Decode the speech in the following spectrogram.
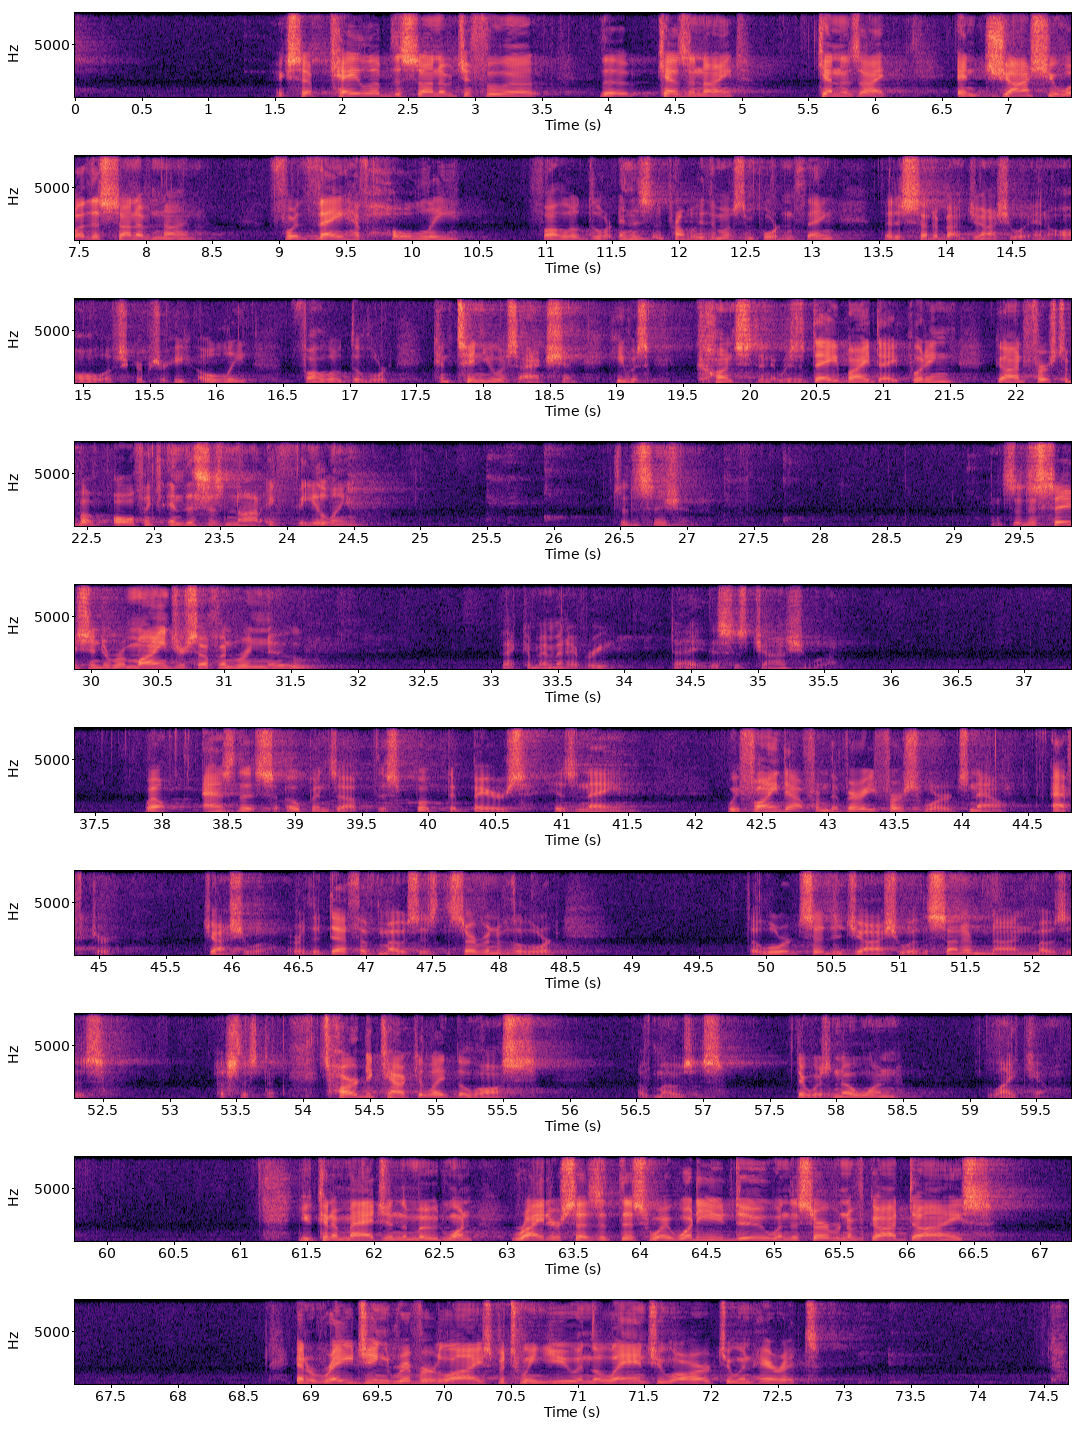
except Caleb, the son of Jephunneh, the Kenizzite, Kenizzite, and Joshua, the son of Nun, for they have wholly followed the Lord. And this is probably the most important thing that is said about Joshua in all of Scripture. He wholly followed the Lord. Continuous action. He was constant. It was day by day, putting God first above all things. And this is not a feeling, it's a decision. It's a decision to remind yourself and renew that commitment every day. This is Joshua. Well, as this opens up, this book that bears his name, we find out from the very first words now, after Joshua, or the death of Moses, the servant of the Lord, the Lord said to Joshua, the son of Nun, Moses' assistant. It's hard to calculate the loss of Moses. There was no one like him. You can imagine the mood. One writer says it this way What do you do when the servant of God dies? And a raging river lies between you and the land you are to inherit.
